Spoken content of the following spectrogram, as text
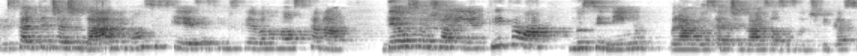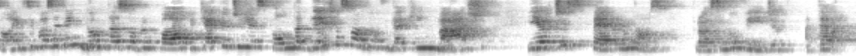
Eu espero ter te ajudado e não se esqueça, se inscreva no nosso canal dê o seu joinha, clica lá no sininho para você ativar as nossas notificações. Se você tem dúvidas sobre o POP, quer que eu te responda, deixa sua dúvida aqui embaixo e eu te espero no nosso próximo vídeo. Até lá!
